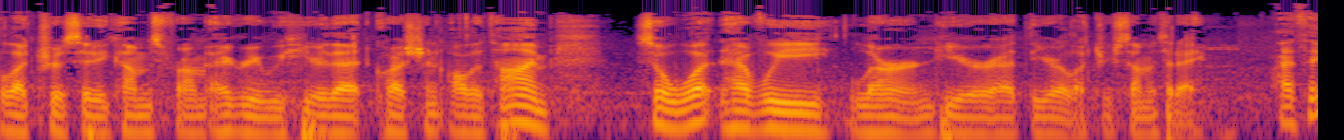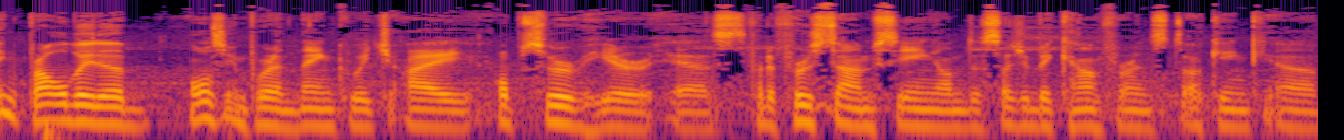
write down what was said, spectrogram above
electricity comes from. I agree. We hear that question all the time. So, what have we learned here at the Electric Summit today? I think probably the most important thing which I observe here is for the first time seeing on the, such a big conference talking uh,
